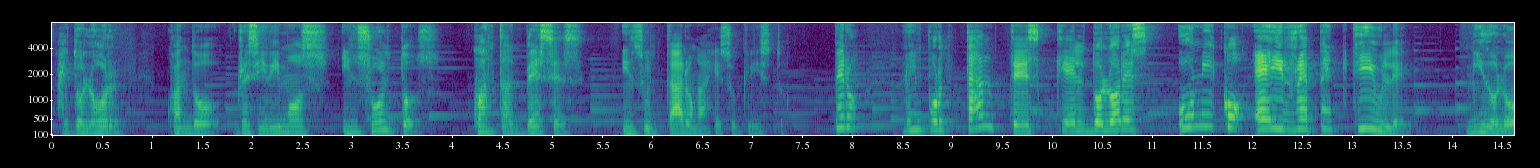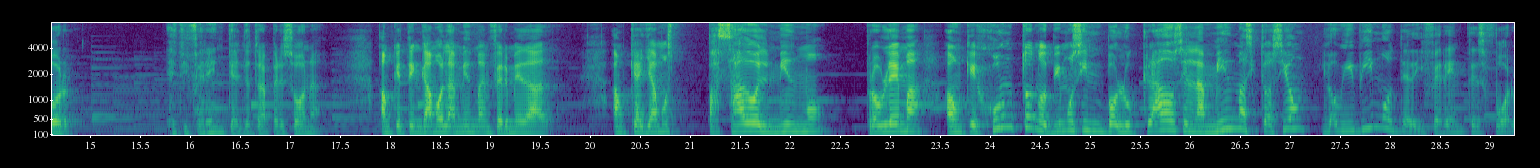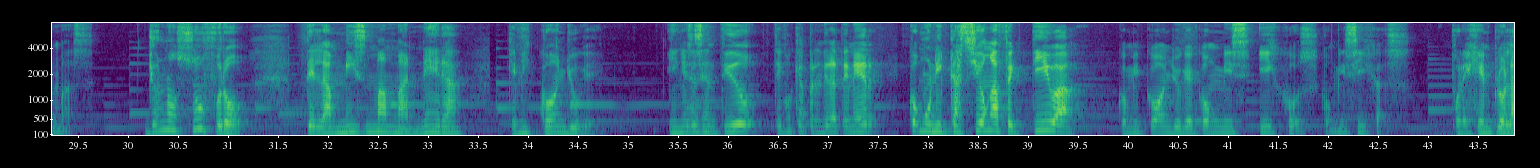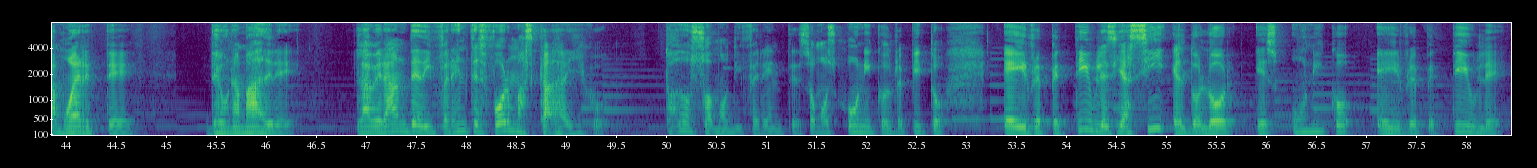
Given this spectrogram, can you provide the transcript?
Hay dolor cuando recibimos insultos. ¿Cuántas veces insultaron a Jesucristo? Pero lo importante es que el dolor es único e irrepetible. Mi dolor es diferente al de otra persona aunque tengamos la misma enfermedad, aunque hayamos pasado el mismo problema, aunque juntos nos vimos involucrados en la misma situación, lo vivimos de diferentes formas. Yo no sufro de la misma manera que mi cónyuge. Y en ese sentido tengo que aprender a tener comunicación afectiva con mi cónyuge, con mis hijos, con mis hijas. Por ejemplo, la muerte de una madre la verán de diferentes formas cada hijo. Todos somos diferentes, somos únicos, repito, e irrepetibles. Y así el dolor es único e irrepetible.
